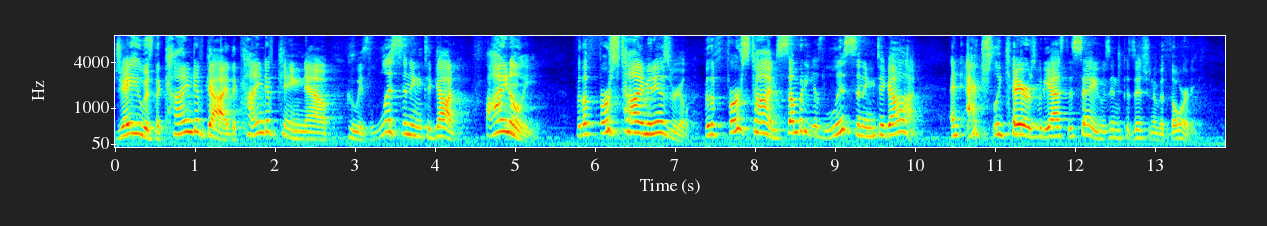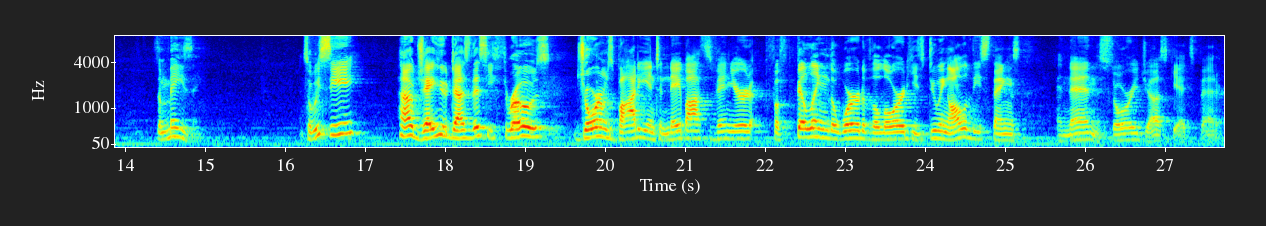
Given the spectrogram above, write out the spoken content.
Jehu is the kind of guy, the kind of king now who is listening to God. Finally, for the first time in Israel, for the first time, somebody is listening to God and actually cares what he has to say, who's in position of authority. It's amazing. So we see how Jehu does this. He throws Joram's body into Naboth's vineyard, fulfilling the word of the Lord. He's doing all of these things, and then the story just gets better.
